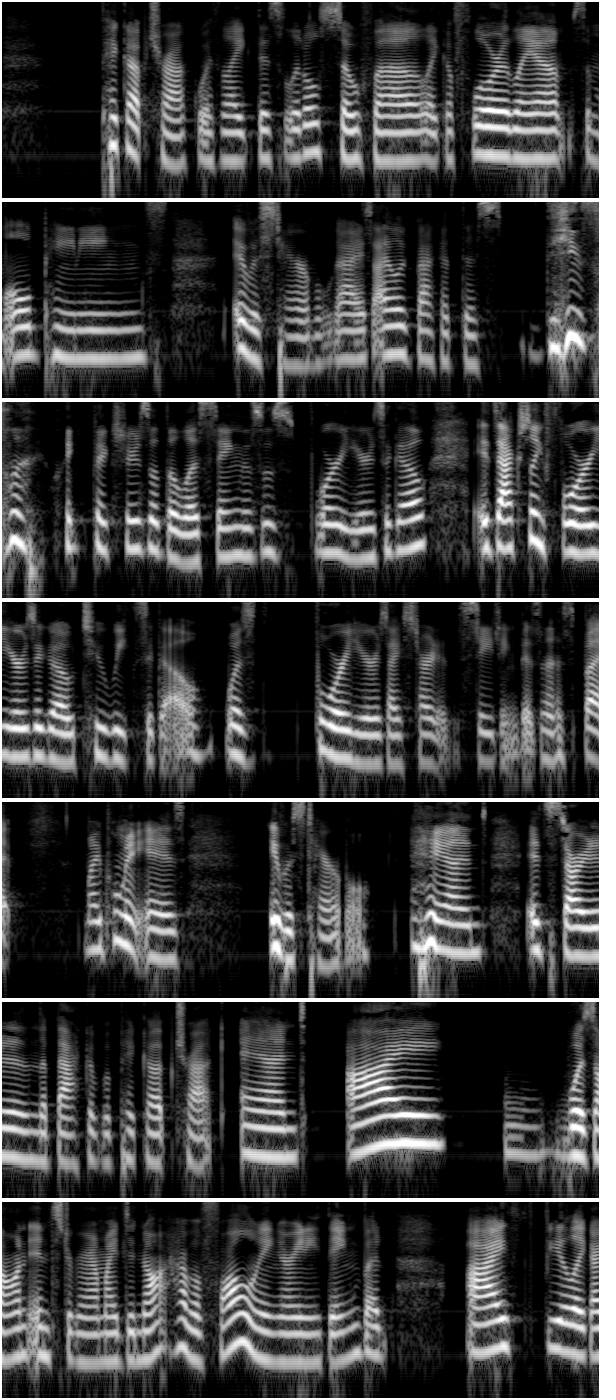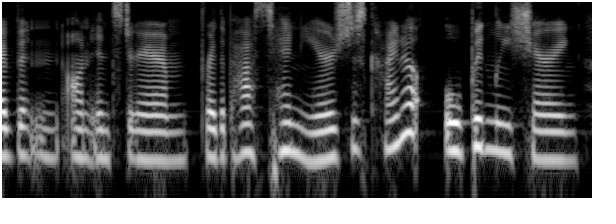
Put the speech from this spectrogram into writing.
pickup truck with like this little sofa, like a floor lamp, some old paintings. It was terrible, guys. I look back at this these like pictures of the listing. This was 4 years ago. It's actually 4 years ago, 2 weeks ago was 4 years I started the staging business, but my point is it was terrible. And it started in the back of a pickup truck and I was on Instagram. I did not have a following or anything, but I feel like I've been on Instagram for the past 10 years, just kind of openly sharing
